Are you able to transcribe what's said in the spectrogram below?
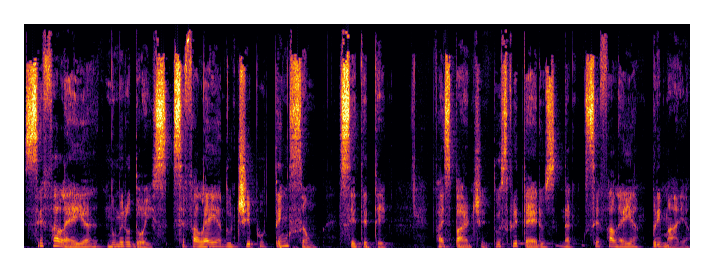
Cefaleia número 2. Cefaleia do tipo tensão, CTT. Faz parte dos critérios da cefaleia primária.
